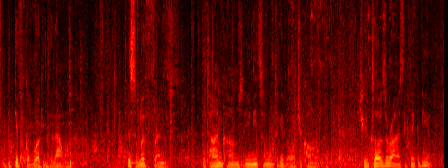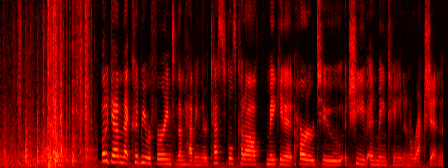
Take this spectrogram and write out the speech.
it'd be difficult working through that one. Listen, we're friends. The time comes and you need someone to give her what you can't. She can close her eyes and think of you. Again, that could be referring to them having their testicles cut off, making it harder to achieve and maintain an erection.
